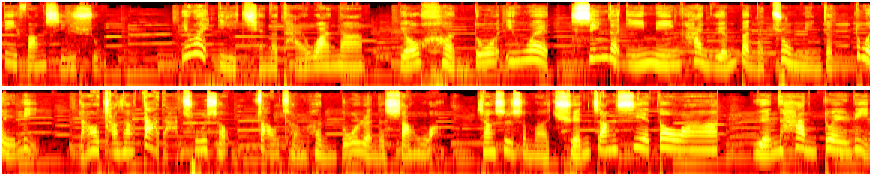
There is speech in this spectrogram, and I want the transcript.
地方习俗。因为以前的台湾呢，有很多因为新的移民和原本的住民的对立。然后常常大打出手，造成很多人的伤亡，像是什么权章械斗啊、原汉对立，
